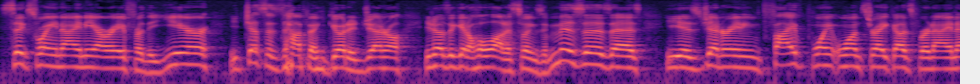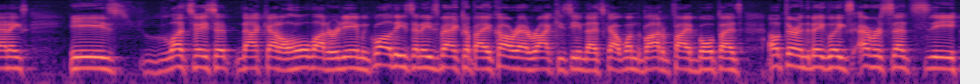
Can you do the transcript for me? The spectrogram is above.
629 ERA for the year. He just has not been good in general. He doesn't get a whole lot of swings and misses as he is generating 5.1 strikeouts per nine innings. He's, let's face it, not got a whole lot of redeeming qualities, and he's backed up by a Colorado Rockies team that's got one of the bottom five bullpens out there in the big leagues ever since the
